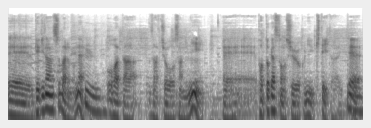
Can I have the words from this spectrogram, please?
えー劇団スバルのね、うん。小畑座長さんに、えーポッドキャストの収録に来ていただいて、うん。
